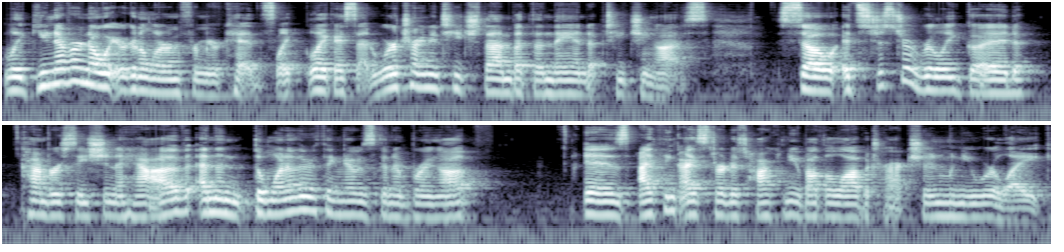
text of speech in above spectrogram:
like you never know what you're going to learn from your kids. Like like I said, we're trying to teach them, but then they end up teaching us. So it's just a really good conversation to have. And then the one other thing I was going to bring up is I think I started talking to you about the law of attraction when you were like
